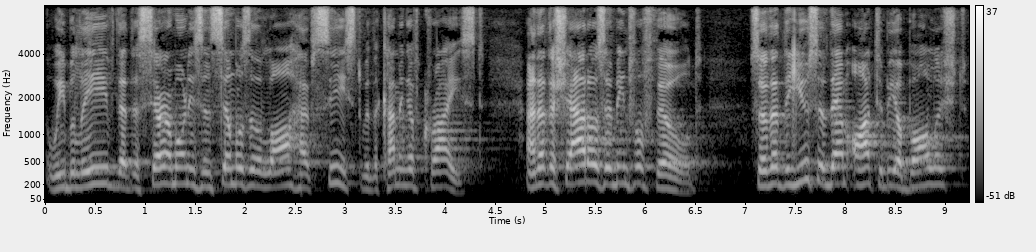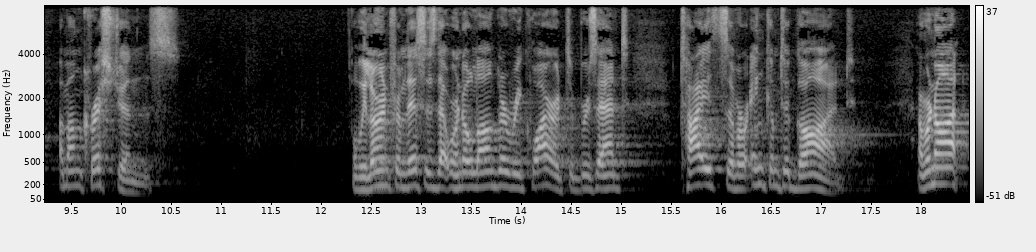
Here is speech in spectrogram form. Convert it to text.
We believe that the ceremonies and symbols of the law have ceased with the coming of Christ, and that the shadows have been fulfilled, so that the use of them ought to be abolished among Christians. What we learn from this is that we're no longer required to present tithes of our income to God. And we're not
